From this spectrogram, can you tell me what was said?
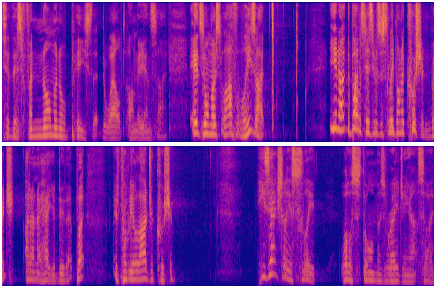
to this phenomenal peace that dwelt on the inside. It's almost laughable. He's like, you know, the Bible says he was asleep on a cushion, which I don't know how you'd do that, but it's probably a larger cushion. He's actually asleep while a storm is raging outside.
